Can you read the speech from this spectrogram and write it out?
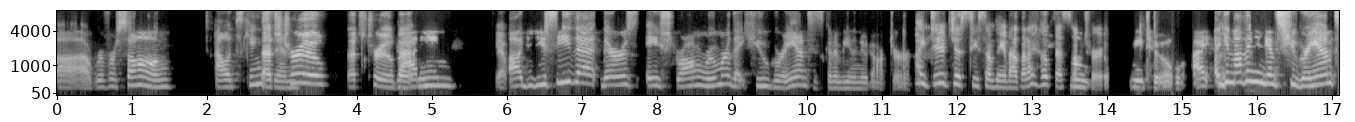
uh, River Song, Alex Kingston. that's true. That's true. But him. Yep. Uh, did you see that there's a strong rumor that Hugh Grant is going to be the new doctor? I did just see something about that. I hope that's not Mm. true. Me too. I again nothing against Hugh Grant.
